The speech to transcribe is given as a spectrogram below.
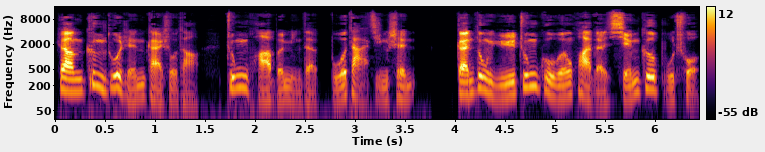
让更多人感受到中华文明的博大精深，感动于中国文化的弦歌不辍。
